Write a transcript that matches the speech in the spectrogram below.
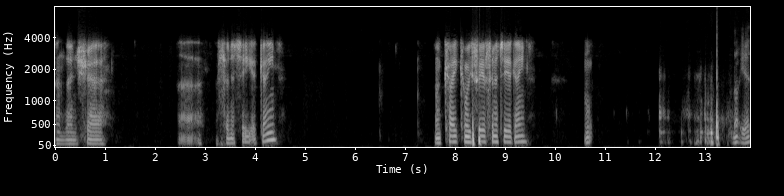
And then share uh, Affinity again. Okay, can we see Affinity again? Not yet.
